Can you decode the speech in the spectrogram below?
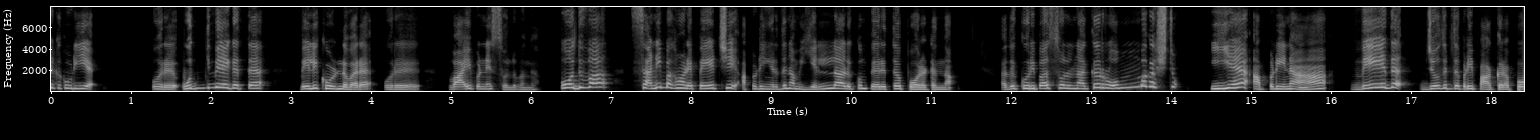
இருக்கக்கூடிய ஒரு உத்வேகத்தை வெளிக்கொண்டு வர ஒரு வாய்ப்புன்னே சொல்லுவாங்க. பொதுவா சனி பகவானுடைய பயிற்சி அப்படிங்கிறது நம்ம எல்லாருக்கும் பெருத்த போராட்டம் தான் அது குறிப்பா சொல்லினாக்க ரொம்ப கஷ்டம். ஏன் அப்படின்னா வேத ஜோதிடத்தைப்படி பார்க்குறப்போ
